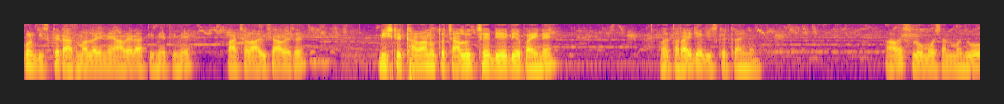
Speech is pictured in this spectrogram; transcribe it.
પણ બિસ્કિટ હાથમાં લઈને આવેરા ધીમે ધીમે પાછળ આયુષ્ય આવે છે. બિસ્કિટ ખાવાનું તો ચાલુ જ છે બે બે ભાઈને. હવે ધરાઈ ગયા બિસ્કીટ ખાઈ નહીં આવે સ્લો મોશનમાં જુઓ.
